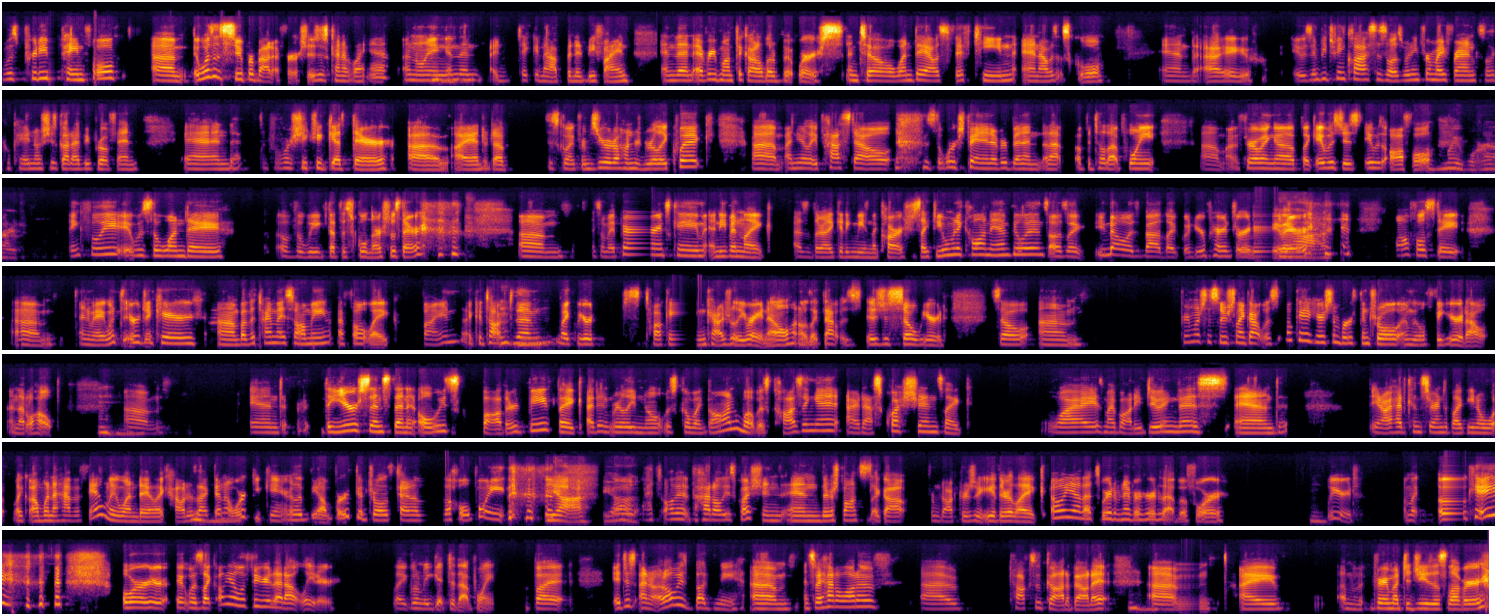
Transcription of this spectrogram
was pretty painful. Um, it wasn't super bad at first. It was just kind of like, eh, annoying. And then I'd take a nap and it'd be fine. And then every month it got a little bit worse until one day I was 15 and I was at school and I, it was in between classes. I was waiting for my friend because I was like, okay, no, she's got ibuprofen. And before she could get there, um, I ended up just going from zero to 100 really quick. Um, I nearly passed out. it was the worst pain I'd ever been in that up until that point. Um, I'm throwing up. Like it was just, it was awful Oh my word. Thankfully it was the one day of the week that the school nurse was there. Um and so my parents came and even like as they're like getting me in the car she's like do you want me to call an ambulance? I was like you know it's bad like when your parents are already there. Yeah. awful state. Um anyway i went to urgent care. Um by the time they saw me i felt like fine. I could talk to them like we were just talking casually right now and i was like that was it was just so weird. So um pretty much the solution i got was okay here's some birth control and we'll figure it out and that'll help Mhm. um, and the year since then, it always bothered me. Like, I didn't really know what was going on, what was causing it. I'd ask questions like, why is my body doing this? And, you know, I had concerns of like, you know, what, like, I'm going to have a family one day. Like, how does that going to work? You can't really be on birth control. It's kind of the whole point. yeah. Yeah. So I had all, that, had all these questions, and the responses I got from doctors were either like, "Oh yeah, that's weird. I've never heard of that before." Hmm. Weird. I'm like, okay, or it was like, "Oh yeah, we'll figure that out later," like when we get to that point. But it just, I don't know, it always bugged me. Um, and so I had a lot of uh, talks with God about it. Mhm. Um, I I'm very much a Jesus lover.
